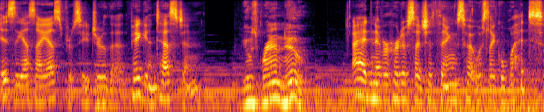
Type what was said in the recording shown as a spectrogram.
is the SIS procedure, the pig intestine. It was brand new. I had never heard of such a thing, so it was like, what?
